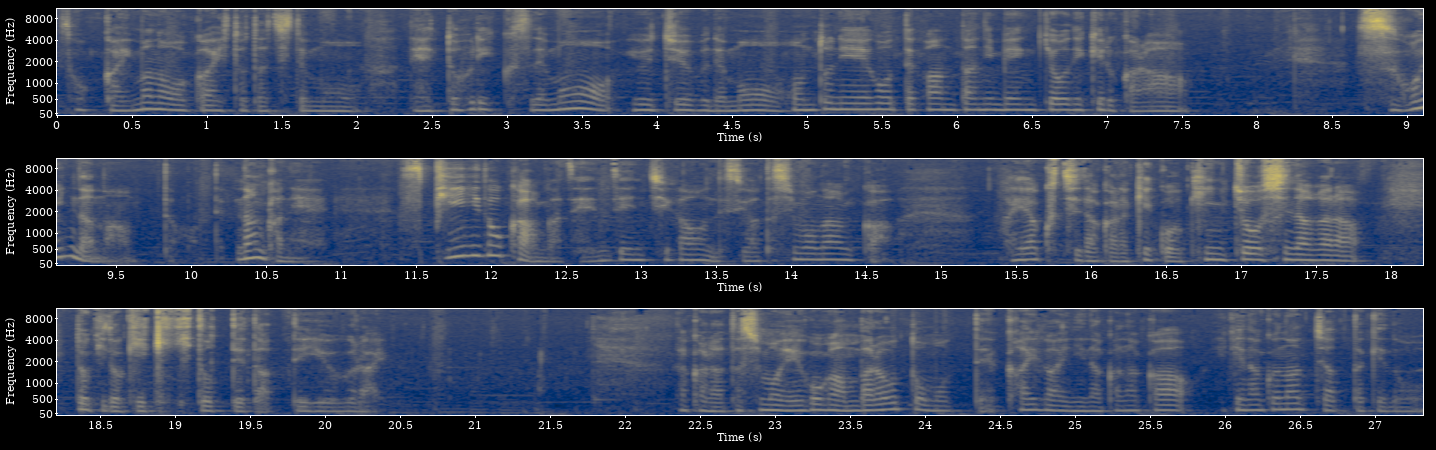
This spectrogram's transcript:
そっか今の若い人たちでもネットフリックスでも YouTube でも本当に英語って簡単に勉強できるからすごいんだなって思って。なんかねスピード感が全然違うんですよ。私もなんか早口だから結構緊張しながらドキドキ聞き取ってたっていうぐらい。だから私も英語頑張ろうと思って海外になかなか行けなくなっちゃったけど、ま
